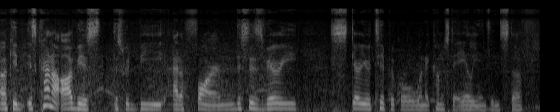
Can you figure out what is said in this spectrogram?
Okay, it's kind of obvious this would be at a farm. This is very stereotypical when it comes to aliens and stuff.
